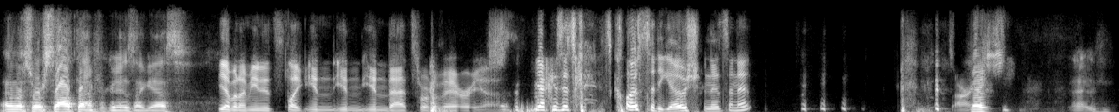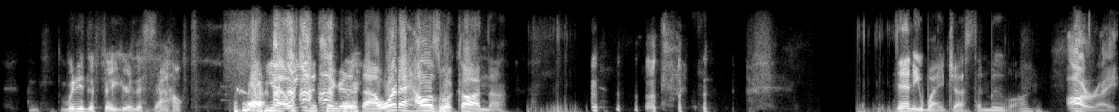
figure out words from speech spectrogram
almost where South Africa is, I guess. Yeah, but I mean, it's like in in in that sort of area. yeah, because it's it's close to the ocean, isn't it? Sorry. Uh, we need to figure this out. Yeah, we need to figure this out. Where the hell is Wakanda? anyway, Justin, move on. All right.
